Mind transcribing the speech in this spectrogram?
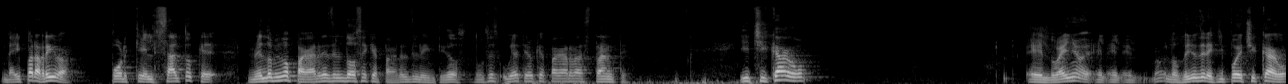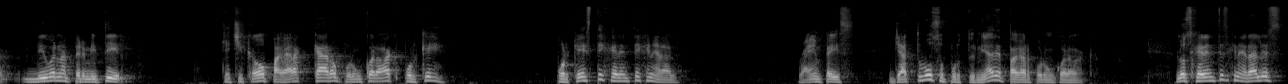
de ahí para arriba, porque el salto que no es lo mismo pagar desde el 12 que pagar desde el 22. Entonces hubiera tenido que pagar bastante. Y Chicago, el dueño, los dueños del equipo de Chicago no iban a permitir que Chicago pagara caro por un quarterback. ¿Por qué? Porque este gerente general, Ryan Pace, ya tuvo su oportunidad de pagar por un quarterback. Los gerentes generales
